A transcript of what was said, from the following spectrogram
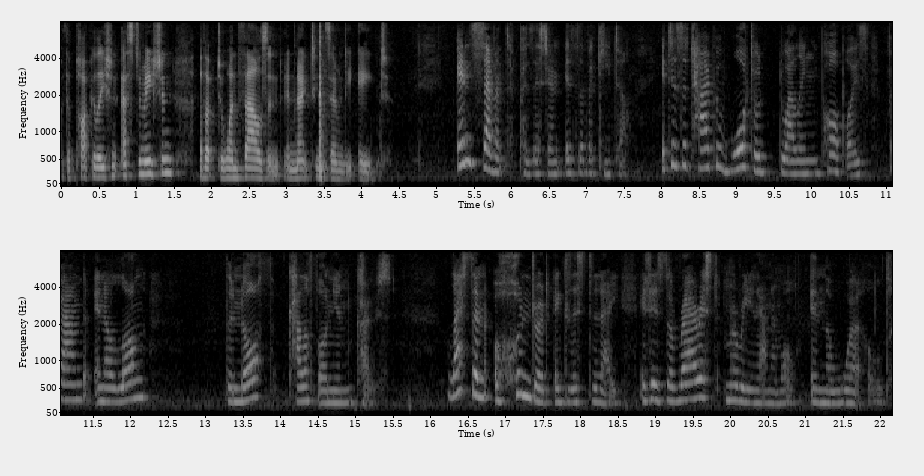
with a population estimation of up to 1,000 in 1978. In seventh position is the vaquita. It is a type of water dwelling porpoise found in along the North Californian coast. Less than a hundred exist today. It is the rarest marine animal in the world.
